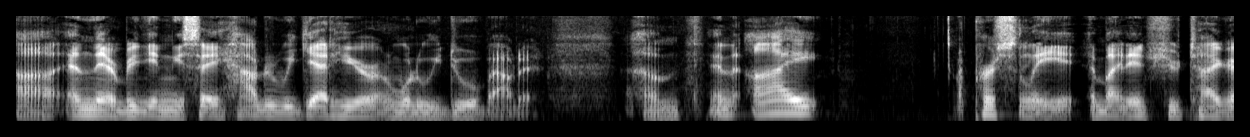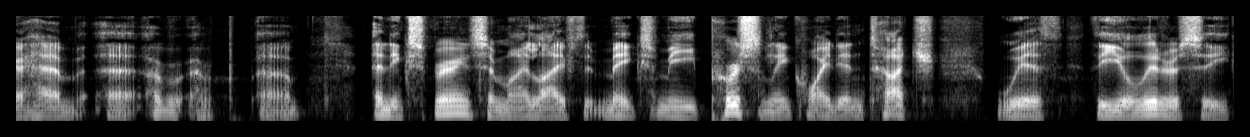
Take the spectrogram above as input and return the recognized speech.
Uh, and they're beginning to say, how did we get here and what do we do about it? Um, and I personally, might interest you, Tiger, have a, a, uh, an experience in my life that makes me personally quite in touch with the illiteracy.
